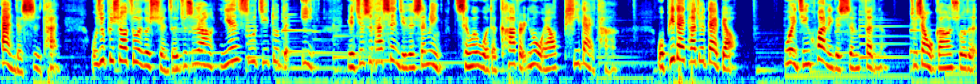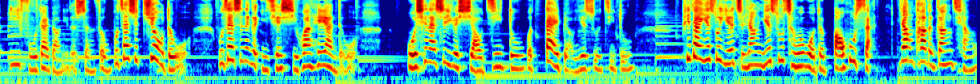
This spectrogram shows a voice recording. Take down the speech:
暗的试探，我就必须要做一个选择，就是让耶稣基督的义，也就是他圣洁的生命，成为我的 cover，因为我要披戴他。我披戴他，就代表我已经换了一个身份了。就像我刚刚说的，衣服代表你的身份，我不再是旧的我，不再是那个以前喜欢黑暗的我。”我现在是一个小基督，我代表耶稣基督，披戴耶稣也只让耶稣成为我的保护伞，让他的刚强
